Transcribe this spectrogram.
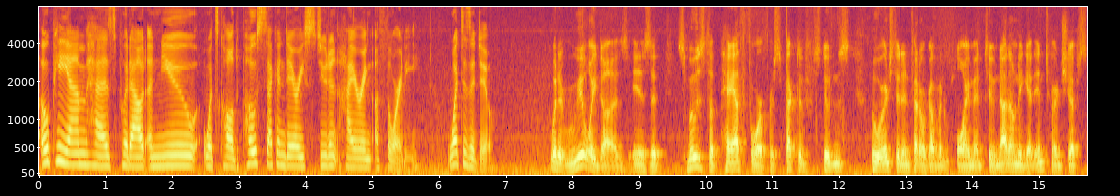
OPM has put out a new, what's called Post Secondary Student Hiring Authority. What does it do? What it really does is it smooths the path for prospective students who are interested in federal government employment to not only get internships,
